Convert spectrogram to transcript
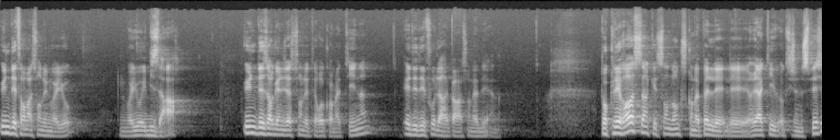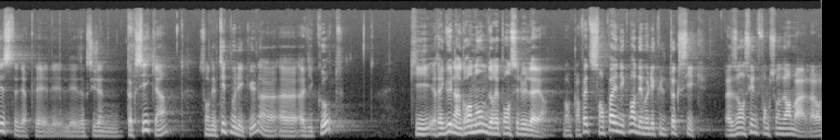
une déformation du noyau, le noyau est bizarre, une désorganisation de l'hétérochromatine, et des défauts de la réparation de l'ADN. Donc les ROS, hein, qui sont donc ce qu'on appelle les, les reactive oxygen species, c'est-à-dire les, oxygènes toxiques, hein, sont des petites molécules euh, à vie courte qui régulent un grand nombre de réponses cellulaires. Donc en fait, ce ne sont pas uniquement des molécules toxiques, elles ont aussi une fonction normale. Alors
